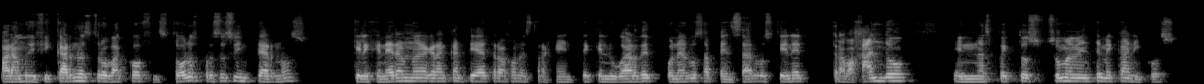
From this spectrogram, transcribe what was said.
para modificar nuestro back office, todos los procesos internos que le generan una gran cantidad de trabajo a nuestra gente, que en lugar de ponerlos a pensar, los tiene trabajando en aspectos sumamente mecánicos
